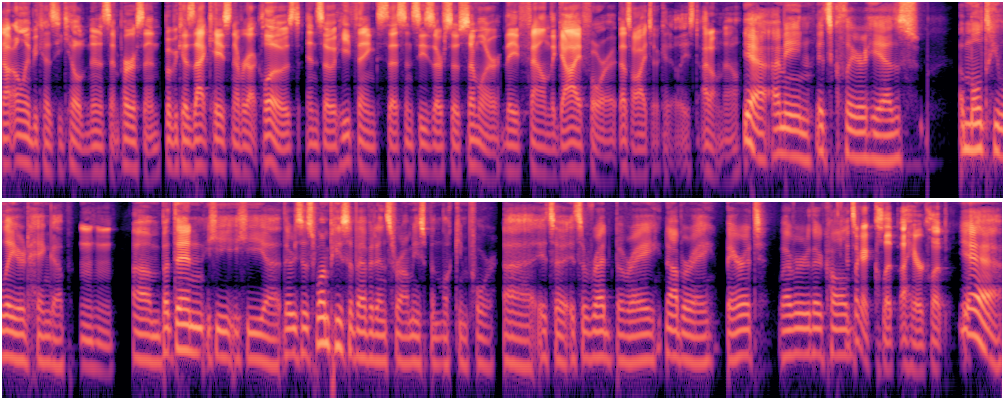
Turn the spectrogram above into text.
not only because he killed an innocent person, but because that case never got closed. And so he thinks that since these are so similar, they found the guy for it. That's how I took it, at least. I don't know. Yeah, I mean, it's clear he has a multi-layered hangup. Mm-hmm. Um, but then he he uh, there's this one piece of evidence Rami's been looking for. Uh, it's a it's a red beret, not beret, barrette, whatever they're called. It's like a clip, a hair clip. yeah,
